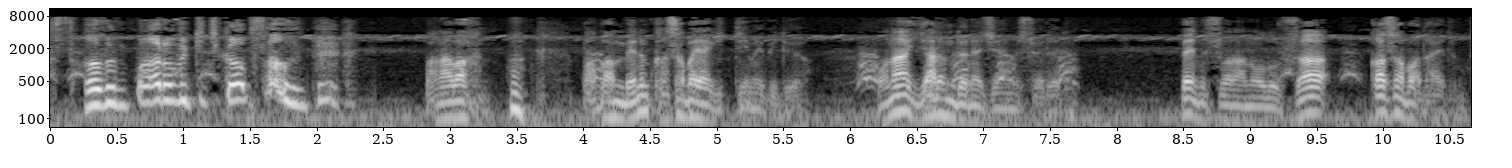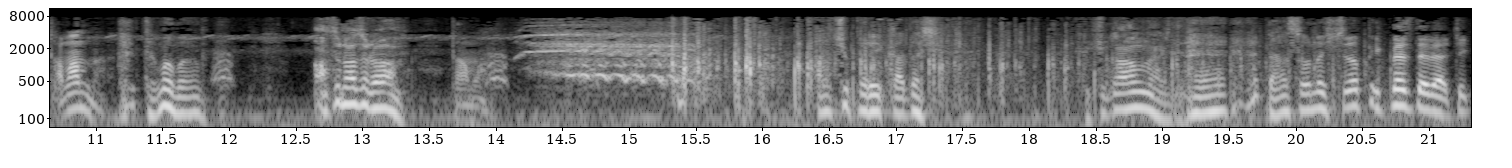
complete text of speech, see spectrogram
Sağ olun var olun küçük ağam sağ olun. Bana bakın. Babam benim kasabaya gittiğimi biliyor. Ona yarın döneceğimi söyledim. Beni soran olursa kasabadaydım tamam mı? Tamam ağam. Atın hazır ağam. Tamam. Al şu parayı kardeş. Küçük ağam nerede? He, daha sonra şıra pekmez de verecek.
